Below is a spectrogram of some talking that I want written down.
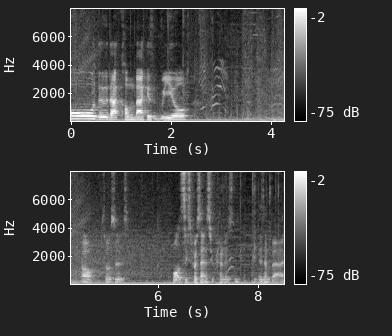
Oh, dude, that comeback is real. Oh, so this is. Well, 6% instant credit isn't, isn't bad.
